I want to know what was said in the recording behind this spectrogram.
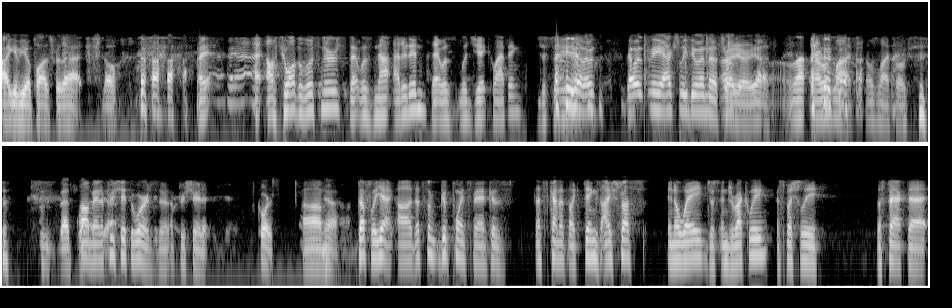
I give you applause for that. So. I, I, I, to all the listeners, that was not edited. That was legit clapping. Just so you know. yeah, that was that was me actually doing this right oh, here. Yeah, uh, that, that, was live. That was live, folks. That's oh, live, oh man, yeah. appreciate the words, dude. Appreciate it. Of course. Um, yeah. Definitely, yeah. Uh, that's some good points, man. Because that's kind of like things I stress in a way, just indirectly, especially the fact that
